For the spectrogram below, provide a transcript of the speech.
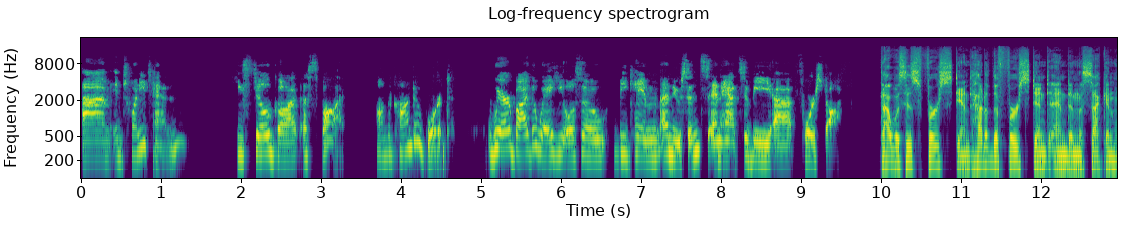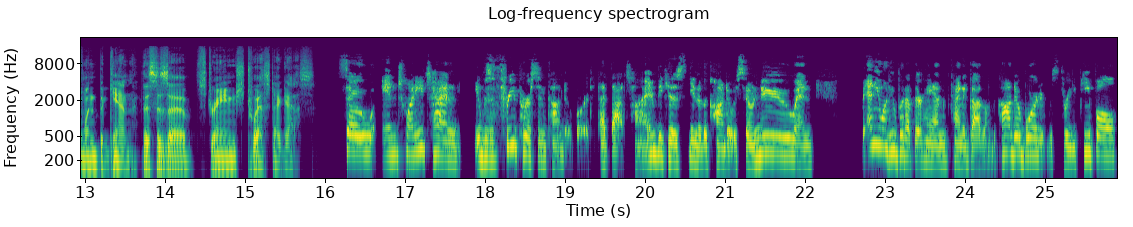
um, in 2010, he still got a spot on the condo board, where, by the way, he also became a nuisance and had to be uh, forced off. That was his first stint. How did the first stint end and the second one begin? This is a strange twist, I guess. So in 2010, it was a three person condo board at that time because, you know, the condo was so new and anyone who put up their hand kind of got on the condo board. It was three people.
